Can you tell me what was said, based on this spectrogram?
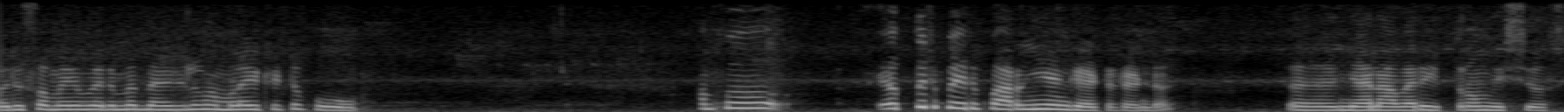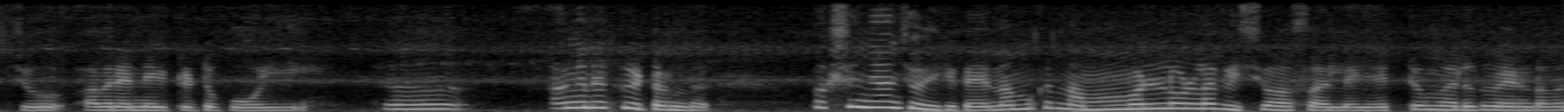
ഒരു സമയം വരുമ്പോൾ നിഴൽ നമ്മളെ ഇട്ടിട്ട് പോവും. അപ്പോൾ ഒത്തിരി പേര് പറഞ്ഞ് ഞാൻ കേട്ടിട്ടുണ്ട്. ഞാൻ അവരെ ഇത്രയും വിശ്വസിച്ചു അവരെന്നെ ഇട്ടിട്ട് പോയി. അങ്ങനെയൊക്കെ ഇട്ടിട്ടുണ്ട്. പക്ഷെ ഞാൻ ചോദിക്കട്ടെ നമുക്ക് നമ്മളിലുള്ള വിശ്വാസമല്ലേ ഏറ്റവും വലുത് വേണ്ടത്?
